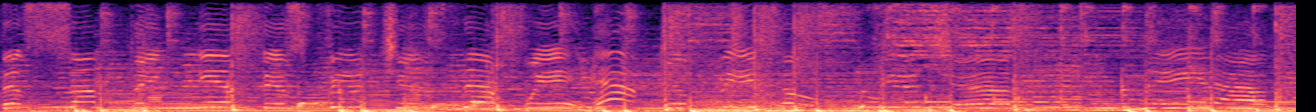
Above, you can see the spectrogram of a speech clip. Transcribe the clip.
There's something in these futures that we have to be told. Futures made of.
